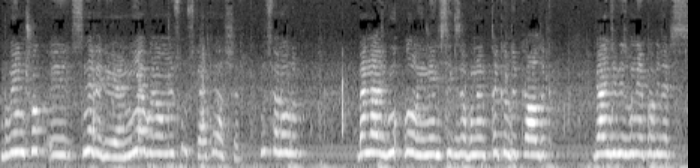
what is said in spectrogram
Bu beni çok e, sinir ediyor yani. Niye abone olmuyorsunuz ki arkadaşlar? Lütfen olun. Ben de mutlu olayım. 58 abone takıldık kaldık. Bence biz bunu yapabiliriz.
